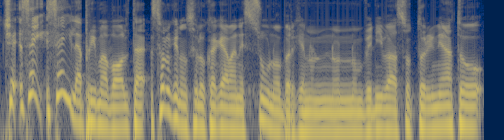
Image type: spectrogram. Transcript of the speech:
Cioè, sai, sai la prima volta, solo che non se lo cagava nessuno perché non, non- non veniva sottolineato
